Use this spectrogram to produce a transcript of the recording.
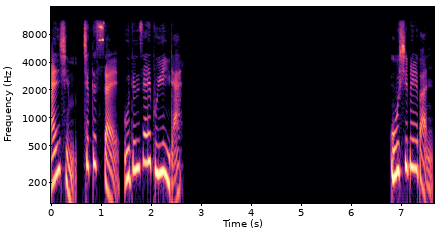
안심, 측끝살, 우둔살 부위이다. 51번.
